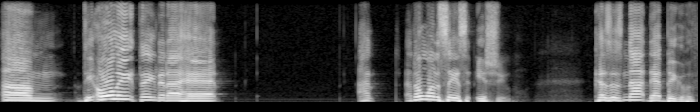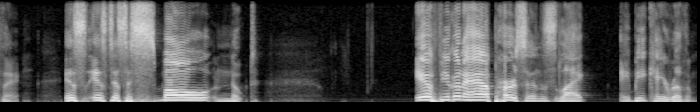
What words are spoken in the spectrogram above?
her. Um, the only thing that I had I I don't want to say it's an issue because it's not that big of a thing. It's it's just a small note. If you're gonna have persons like a BK Rhythm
